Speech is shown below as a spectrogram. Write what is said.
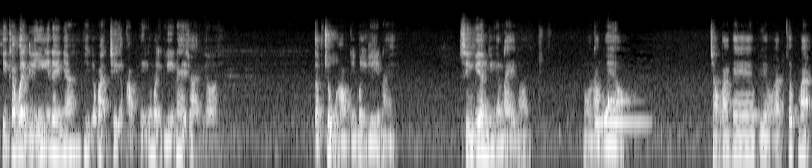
Thì các bệnh lý đây nhá thì các bạn chỉ cần học những bệnh lý này cho anh thôi. Tập trung học những bệnh lý này. Sinh viên thì cái này thôi không học nhiều. Trong các cái viêm gan cấp mạng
